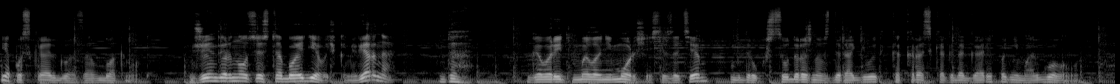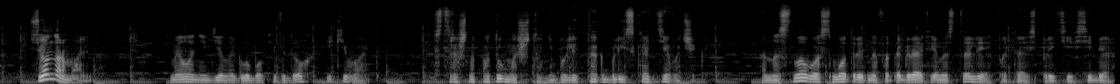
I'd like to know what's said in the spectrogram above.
и опускает глаза в блокнот. «Джим вернулся с тобой девочками, верно?» «Да», — говорит Мелани, морщась, и затем вдруг судорожно вздрагивает, как раз когда Гарри поднимает голову. «Все нормально?» Мелани делает глубокий вдох и кивает. Страшно подумать, что они были так близко от девочек. Она снова смотрит на фотографии на столе, пытаясь прийти в себя.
